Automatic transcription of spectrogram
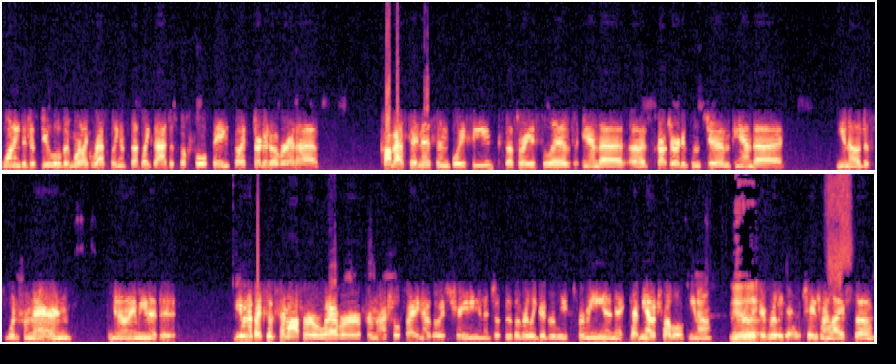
wanting to just do a little bit more like wrestling and stuff like that, just the full thing. So I started over at uh, Combat Fitness in Boise, 'cause that's where I used to live, and uh, uh, Scott Jorgensen's gym, and uh, you know, just went from there. And you know what I mean? It, it, even if I took time off or whatever from actual fighting, I was always training, and it just was a really good release for me, and it kept me out of trouble. You know, it Yeah. really, it really did. It changed my life. So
